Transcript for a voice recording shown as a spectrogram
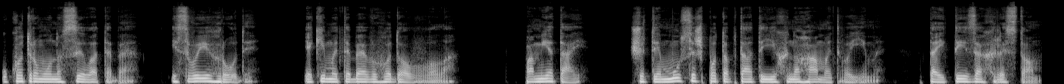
у котрому носила тебе, і свої груди, якими тебе вигодовувала. Пам'ятай, що ти мусиш потоптати їх ногами твоїми та йти за Христом.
